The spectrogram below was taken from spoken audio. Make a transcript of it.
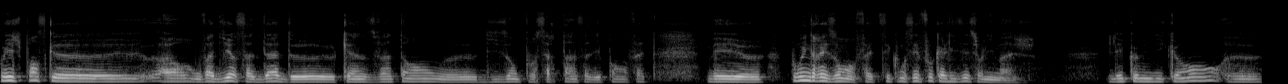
Oui, je pense que, alors on va dire, ça date de 15, 20 ans, 10 ans pour certains, ça dépend en fait. Mais euh, pour une raison, en fait, c'est qu'on s'est focalisé sur l'image. Les communicants euh,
